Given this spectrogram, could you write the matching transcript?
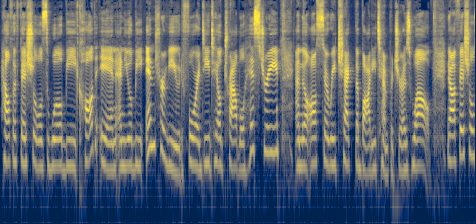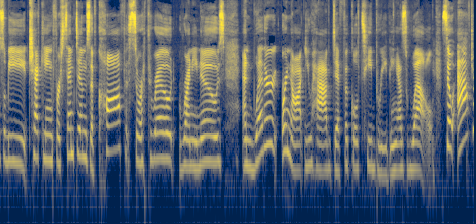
health officials will be called in and you'll be interviewed for detailed travel history, and they'll also recheck the body temperature as well. Now, officials will be checking for symptoms of cough, sore throat, runny nose, and whether or not you have difficulty breathing as well. So, after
